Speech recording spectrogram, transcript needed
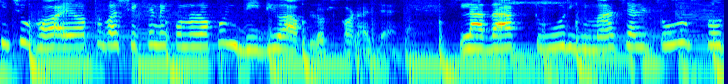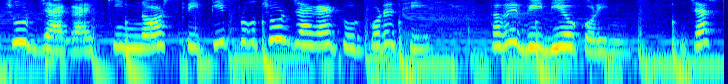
কিছু হয় অথবা সেখানে কোনো রকম ভিডিও আপলোড করা যায়। লাদাখ ট্যুর হিমাচল ট্যুর প্রচুর জায়গায় কিন্নর স্পিতি প্রচুর জায়গায় ট্যুর করেছি, তবে ভিডিও করিনি। জাস্ট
